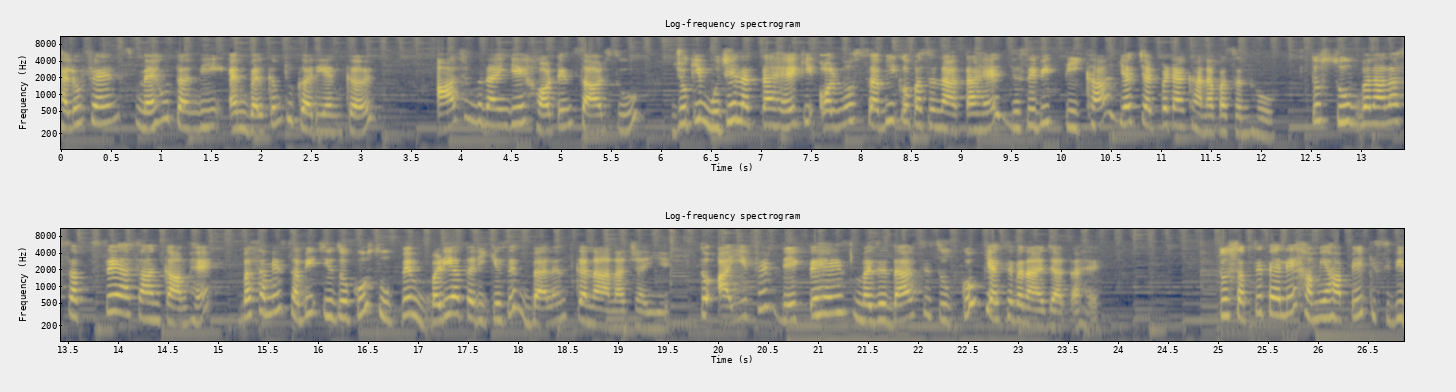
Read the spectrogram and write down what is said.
हेलो फ्रेंड्स मैं हूँ Tanvi and welcome to curry and कर आज हम बनाएँगे हॉट एंड सार सूप जो कि मुझे लगता है कि ऑलमोस्ट सभी को पसंद आता है, जिसे भी तीखा या चटपटा खाना पसंद हो। तो सूप बनाना सबसे आसान काम है। बस हमें सभी चीज़ों को सूप में बढ़िया तरीके से बैलेंस करना आना चाहिए। तो आइए फिर देखते हैं इस मज़ेदार से सूप को कैसे बनाया जाता है। तो सबसे पहले हम यहाँ पे किसी भी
